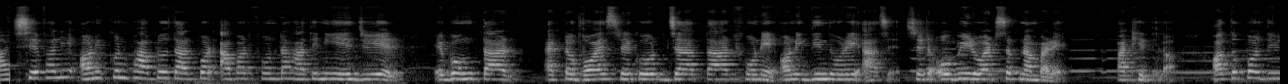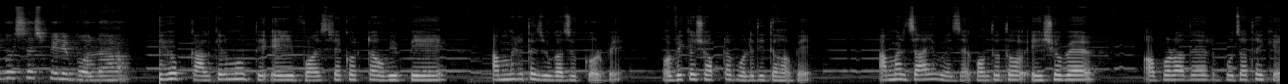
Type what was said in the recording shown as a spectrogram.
আর শেফালি অনেকক্ষণ ভাবলো তারপর আবার ফোনটা হাতে নিয়ে জুয়ের এবং তার একটা ভয়েস রেকর্ড যা তার ফোনে অনেক দিন ধরেই আছে সেটা অবির হোয়াটসঅ্যাপ নাম্বারে পাঠিয়ে দিল। অতঃপর দীর্ঘশ্বাস ফেলে বলল হোপ কালকের মধ্যে এই ভয়েস রেকর্ডটা অভি পেয়ে আমার সাথে যোগাযোগ করবে। অভিকে সবটা বলে দিতে হবে। আমার যাই হয়ে যাক, অন্তত এইসবের অপরাধের বোঝা থেকে,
